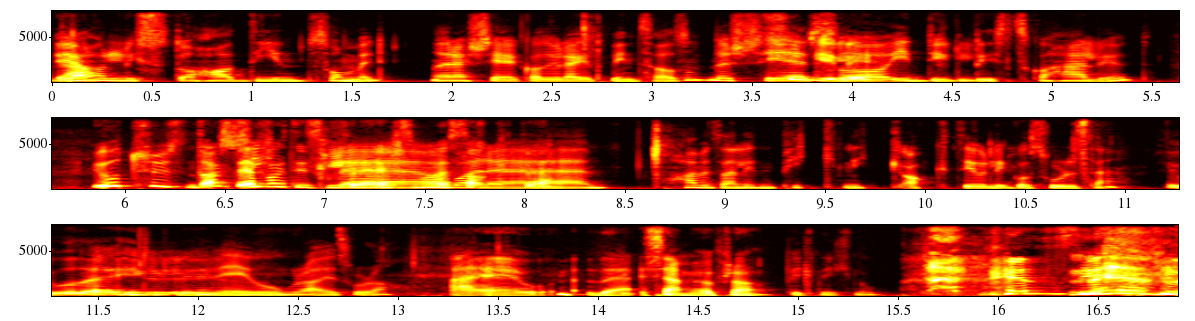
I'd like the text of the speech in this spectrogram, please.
jeg har lyst til å ha din sommer når jeg ser hva du legger ut på Insta. sånn. Det ser Hyggelig. så idyllisk og herlig ut. Jo, tusen takk. Det er faktisk Sykle flere som har sagt det. Ha med seg en liten piknikaktig og ligge og sole seg. Jo, det er Du er jo glad i sola. Jeg er jo, det kommer jo fra piknik nå. Men,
